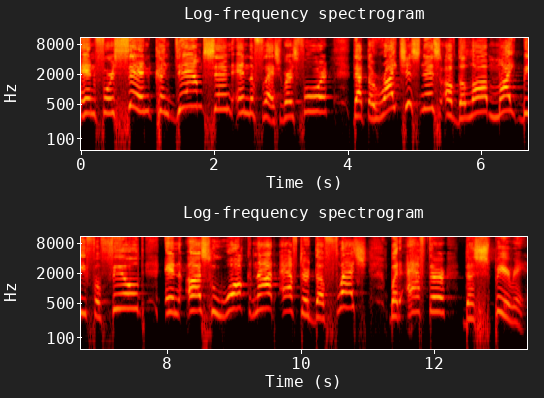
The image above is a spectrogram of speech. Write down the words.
And for sin, condemned sin in the flesh. Verse 4 that the righteousness of the law might be fulfilled in us who walk not after the flesh, but after the spirit.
